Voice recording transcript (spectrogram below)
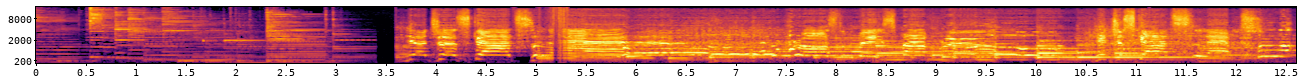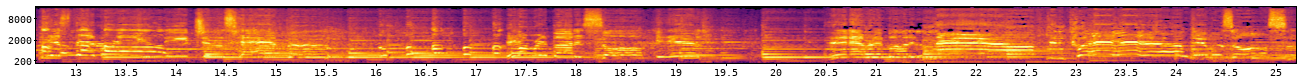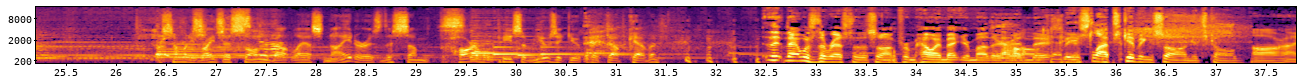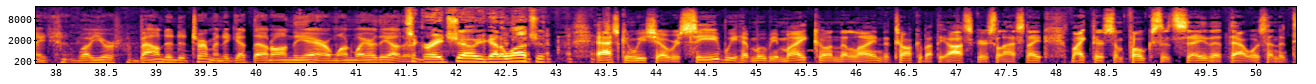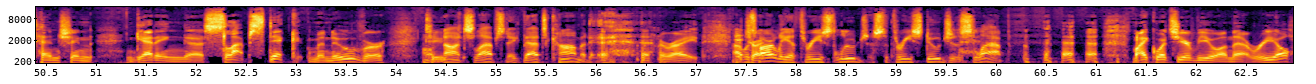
You just got slapped across the face, my friend. You just got slapped. Yes, that really just happened. Everybody saw it, and everybody laughed and clapped. It was awesome. Did somebody write this song about last night, or is this some horrible piece of music you picked up, Kevin? Th- that was the rest of the song from How I Met Your Mother Oh, and the, okay. the Slapsgiving song. It's called. All right. Well, you're bound and determined to get that on the air one way or the other. It's a great show. You got to watch it. Ask and we shall receive. We have movie Mike on the line to talk about the Oscars last night. Mike, there's some folks that say that that was an attention-getting uh, slapstick maneuver. Oh, To, not slapstick. That's comedy. right. That They was tried- hardly a three stooges, three stooges slap. Mike, what's your view on that? Real?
